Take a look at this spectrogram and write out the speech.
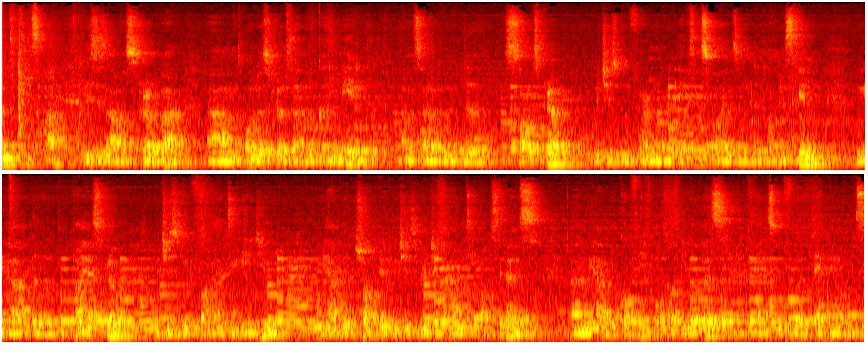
Welcome Spa. This is our scrub bar. Um, all the scrubs are locally made. I will start with the salt scrub, which is good for removing excess oils and developing skin. We have the papaya scrub, which is good for anti-aging. We have the chocolate, which is rich in antioxidants. And we have the coffee for coffee lovers, that is good for the tightening of the.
